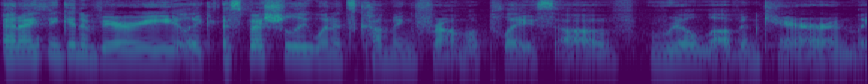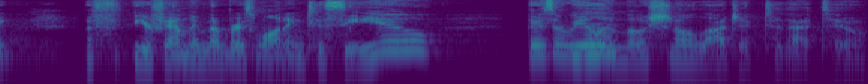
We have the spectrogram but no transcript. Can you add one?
And I think in a very, like, especially when it's coming from a place of real love and care and like your family members wanting to see you, there's a real Mhm. emotional logic to that too.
